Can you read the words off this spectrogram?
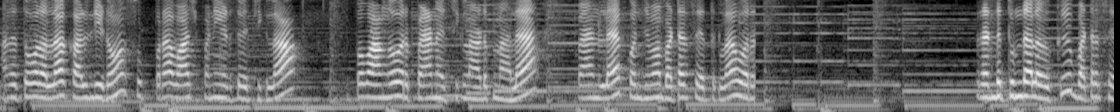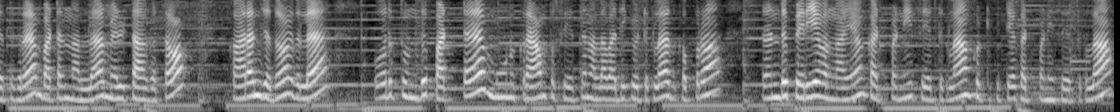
அந்த தோலெல்லாம் கழண்டிடும் சூப்பராக வாஷ் பண்ணி எடுத்து வச்சுக்கலாம். இப்போ வாங்க ஒரு பேன் வச்சுக்கலாம். அடுப்பு மேலே பேனில் கொஞ்சமாக பட்டர் சேர்த்துக்கலாம். ஒரு ரெண்டு துண்டு அளவுக்கு பட்டர் சேர்த்துக்கிறேன். பட்டர் நல்லா மெல்ட் ஆகட்டும். கரைஞ்சதும் இதில் ஒரு துண்டு பட்டை மூணு கிராம்பு சேர்த்து நல்லா வதக்கி விட்டுக்கலாம். அதுக்கப்புறம் ரெண்டு பெரிய வெங்காயம் கட் பண்ணி சேர்த்துக்கலாம். குட்டி குட்டியாக கட் பண்ணி சேர்த்துக்கலாம்.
